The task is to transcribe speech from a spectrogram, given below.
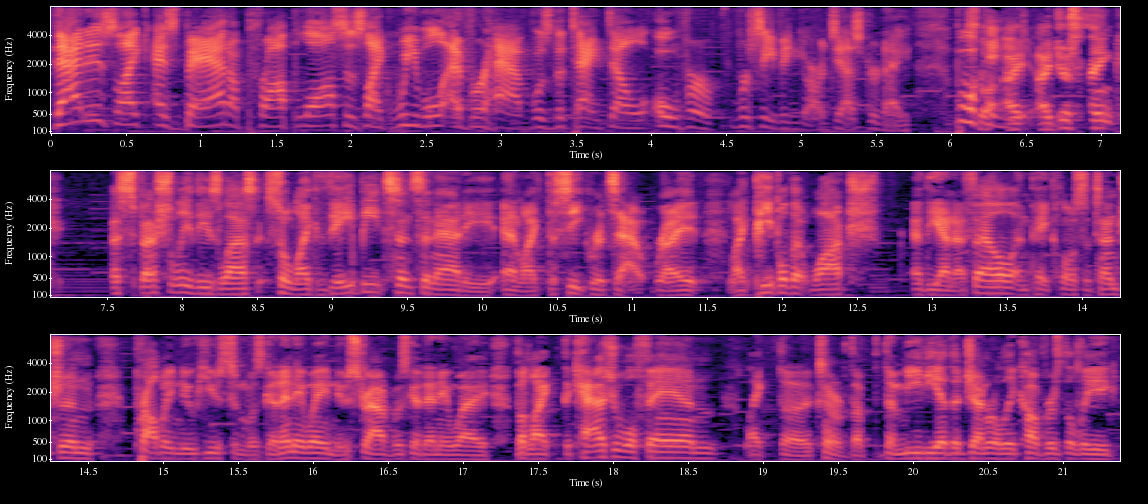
That is like as bad a prop loss as like we will ever have. Was the Tank Dell over receiving yards yesterday? But what so can you I, do? I just think especially these last so like they beat Cincinnati and like the secret's out, right? Like people that watch at the NFL and pay close attention probably knew Houston was good anyway, knew Stroud was good anyway. But like the casual fan, like the sort of the, the media that generally covers the league,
